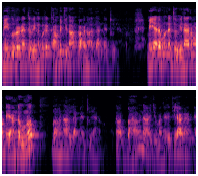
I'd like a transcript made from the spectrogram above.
මේ ගුරුවරයා නැතු වෙන ගුරුවරෙක් හම්බෙච්ච ගමන් භාවනාව අල්ලන්නේ නැතු වෙනවා. මේ අරමුණ නැතු වෙන අරමුණට යන්න වුණොත් භාවනාව අල්ලන්නේ නැතු වෙනවා. නමුත් භාවනාවේදී මතක තියාගන්න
